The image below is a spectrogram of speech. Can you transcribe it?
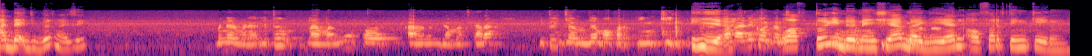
ada juga nggak sih? Benar-benar itu namanya kalau zaman sekarang itu jam-jam overthinking. Iya. Makanya kalau jam waktu Indonesia bagian overthinking.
